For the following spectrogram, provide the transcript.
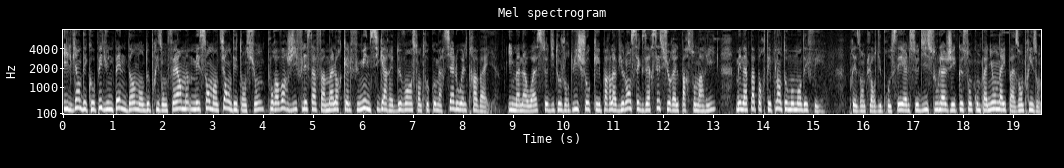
Il vient d'écoper d'une peine d'un an de prison ferme, mais sans maintien en détention, pour avoir giflé sa femme alors qu'elle fumait une cigarette devant un centre commercial où elle travaille. Iman Awas se dit aujourd'hui choquée par la violence exercée sur elle par son mari, mais n'a pas porté plainte au moment des faits. Présente lors du procès, elle se dit soulagée que son compagnon n'aille pas en prison.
